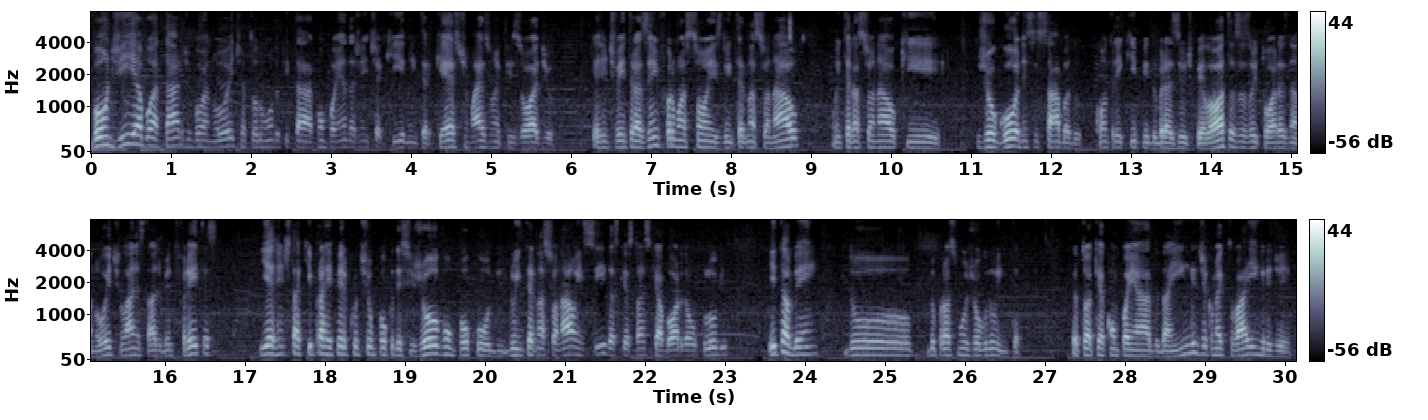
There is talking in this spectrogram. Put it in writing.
Bom dia, boa tarde, boa noite a todo mundo que está acompanhando a gente aqui no Intercast, mais um episódio que a gente vem trazer informações do Internacional, o Internacional que jogou nesse sábado contra a equipe do Brasil de Pelotas às 8 horas da noite, lá no estádio Bento Freitas. E a gente está aqui para repercutir um pouco desse jogo, um pouco do Internacional em si, das questões que abordam o clube e também do, do próximo jogo do Inter. Eu estou aqui acompanhado da Ingrid. Como é que tu vai, Ingrid?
